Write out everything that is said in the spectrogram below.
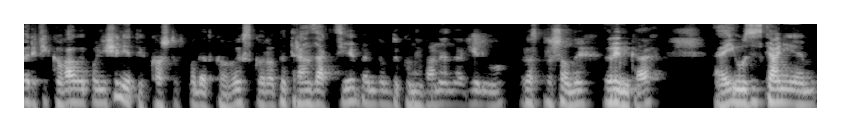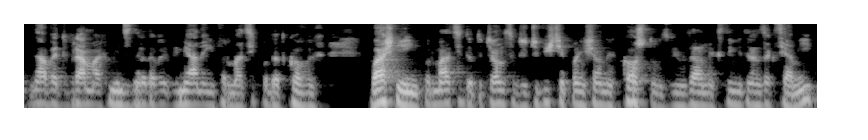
weryfikowały poniesienie tych kosztów podatkowych, skoro te transakcje będą dokonywane na wielu rozproszonych rynkach e, i uzyskanie nawet w ramach międzynarodowej wymiany informacji podatkowych właśnie informacji dotyczących rzeczywiście poniesionych kosztów związanych z tymi transakcjami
